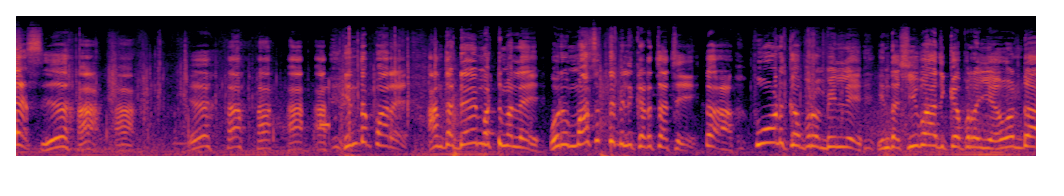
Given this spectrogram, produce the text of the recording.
எஸ் இந்த பாரு அந்த டே மட்டுமல்ல ஒரு மாசத்து பில்லு கிடைச்சாச்சு போனுக்கு அப்புறம் பில்லு இந்த சிவாஜிக்கு அப்புறம் எவன்டா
